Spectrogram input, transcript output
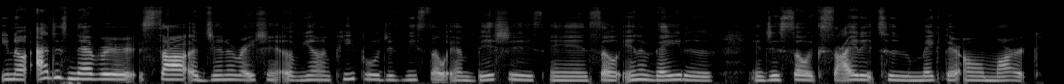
you know, I just never saw a generation of young people just be so ambitious and so innovative and just so excited to make their own mark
